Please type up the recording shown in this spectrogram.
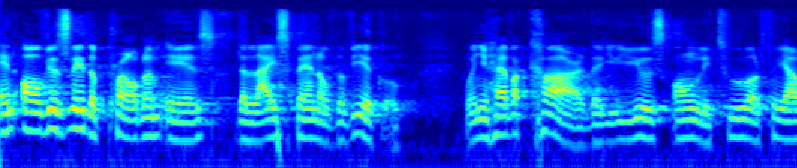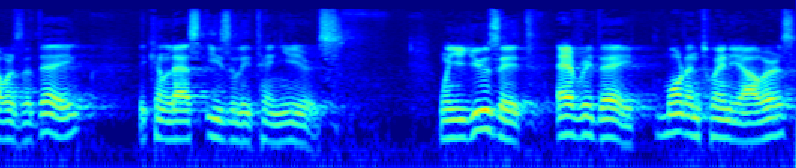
And obviously, the problem is the lifespan of the vehicle. When you have a car that you use only two or three hours a day, it can last easily 10 years. When you use it every day, more than 20 hours,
